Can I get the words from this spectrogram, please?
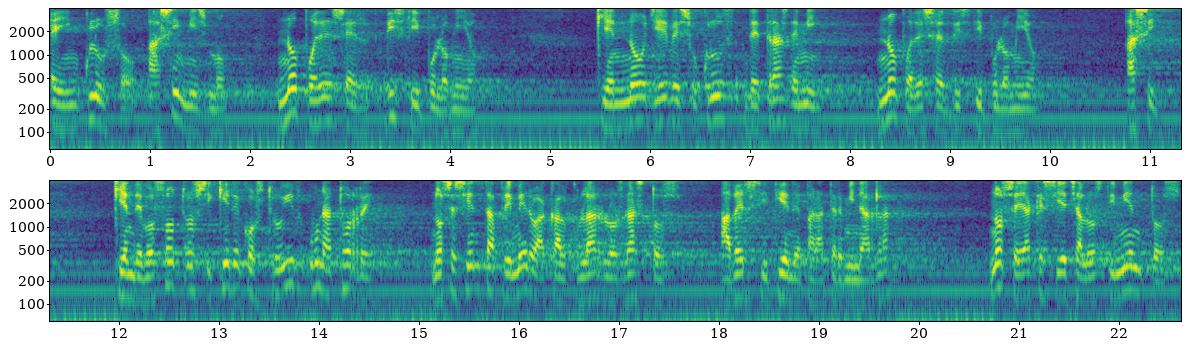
e incluso a sí mismo, no puede ser discípulo mío. Quien no lleve su cruz detrás de mí, no puede ser discípulo mío. Así, quien de vosotros si quiere construir una torre, no se sienta primero a calcular los gastos, a ver si tiene para terminarla. No sea que si echa los cimientos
